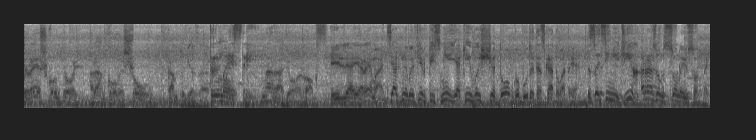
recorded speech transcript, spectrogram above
Треш-контроль. Ранкове шоу Камтугеза. Тримає стрій. на Радіо Рокс. Ілля Ярема тягне в ефір пісні, які ви ще довго будете згадувати. Зацініть їх разом з Сонею Сотник.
